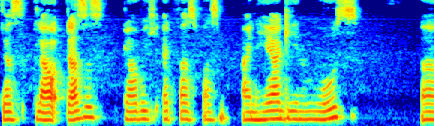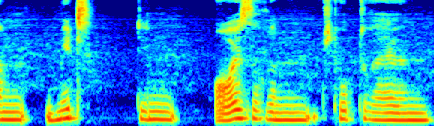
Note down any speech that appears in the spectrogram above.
Das, glaub, das ist, glaube ich, etwas, was einhergehen muss ähm, mit den äußeren strukturellen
